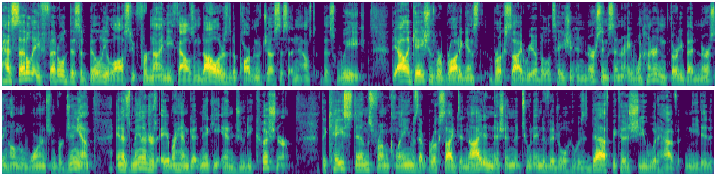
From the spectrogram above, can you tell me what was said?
has settled a federal disability lawsuit for $90,000, the Department of Justice announced this week. The allegations were brought against Brookside Rehabilitation and Nursing Center, a 130-bed nursing home in Warrenton, Virginia, and its managers Abraham Gutnicki and Judy Kushner. The case stems from claims that Brookside denied admission to an individual who was deaf because she would have needed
